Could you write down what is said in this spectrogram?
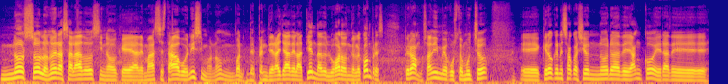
no solo no era salado, sino que además estaba buenísimo, ¿no? Bueno, dependerá ya de la tienda, del lugar donde lo compres. Pero vamos, a mí me gustó mucho. Eh, creo que en esa ocasión no era de anco, era de,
